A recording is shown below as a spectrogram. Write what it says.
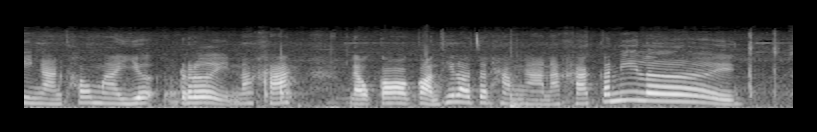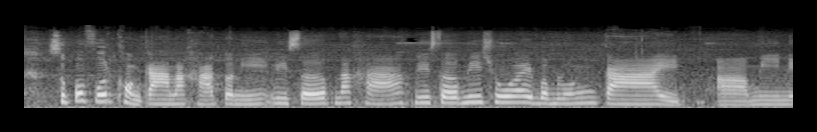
มีงานเข้ามาเยอะเลยนะคะ แล้วก็ก่อนที่เราจะทำงานนะคะ ก็นี่เลยซูเปอร์ฟู้ดของการนะคะตัวนี้รีเซิร์ฟนะคะรีเซิร์ฟนี่ช่วยบำรุงกายมีใน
